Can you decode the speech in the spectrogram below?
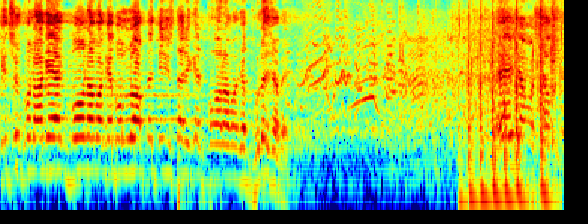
কিছুক্ষণ আগে এক বোন আমাকে বলল, আপনি তিরিশ তারিখের পর আমাকে ভুলে যাবে এই যে আমার সামনে।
